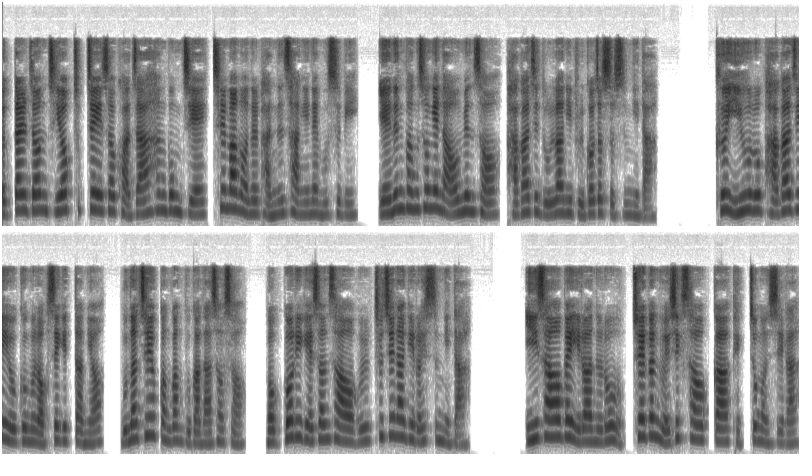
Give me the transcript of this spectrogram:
몇 달 전 지역 축제에서 과자 한 봉지에 7만 원을 받는 상인의 모습이 예능 방송에 나오면서 바가지 논란이 불거졌었습니다. 그 이후로 바가지 요금을 없애겠다며 문화체육관광부가 나서서 먹거리 개선 사업을 추진하기로 했습니다. 이 사업의 일환으로 최근 외식 사업가 백종원 씨가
